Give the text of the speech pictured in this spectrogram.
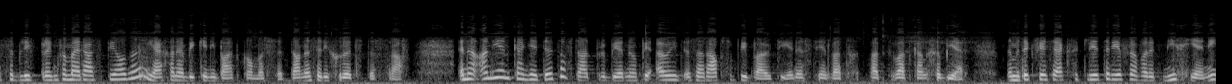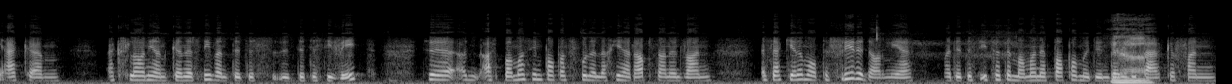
asseblief bring vir my daai speelding. Jy gaan nou 'n bietjie in die badkamer sit. Dan is dit die grootste straf. En 'n ander een kan jy dit of dat probeer nou op die ou end is 'n raps op die bout die enigste een wat wat wat kan gebeur. Nou moet ek vir sê ek se kleuterjuffrou wat dit nie gee nie. Ek ehm um, ek slaan nie aan kinders nie want dit is dit is die wet. So as mammas en pappas voel hulle gee raps dan en wan is ek heeltemal tevrede daarmee, maar dit is iets wat 'n mamma en 'n pappa moet doen binne ja. die perke van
